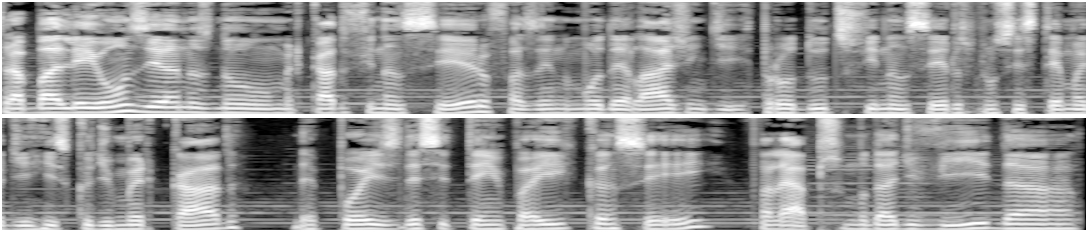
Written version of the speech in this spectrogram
Trabalhei 11 anos no mercado financeiro, fazendo modelagem de produtos financeiros para um sistema de risco de mercado. Depois desse tempo aí, cansei. Falei, ah, preciso mudar de vida.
